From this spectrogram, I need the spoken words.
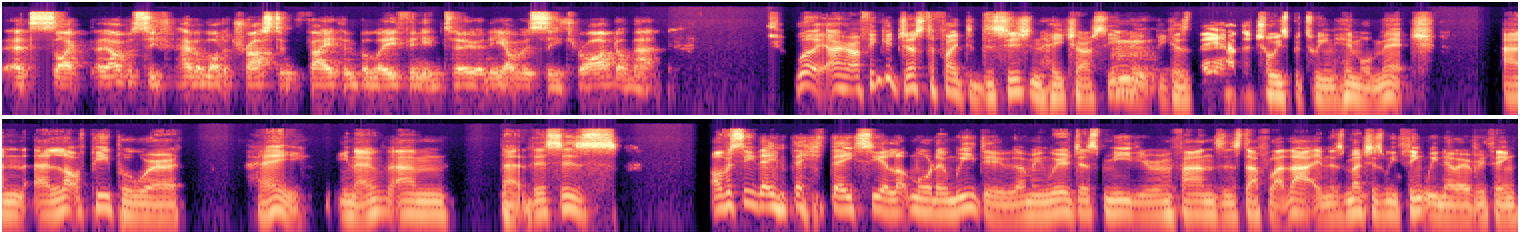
it's like they obviously have a lot of trust and faith and belief in him too, and he obviously thrived on that. Well, I, I think it justified the decision HRC mm. made because they had the choice between him or Mitch, and a lot of people were, "Hey, you know, um, that this is." Obviously they, they they see a lot more than we do. I mean, we're just media and fans and stuff like that. And as much as we think we know everything,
